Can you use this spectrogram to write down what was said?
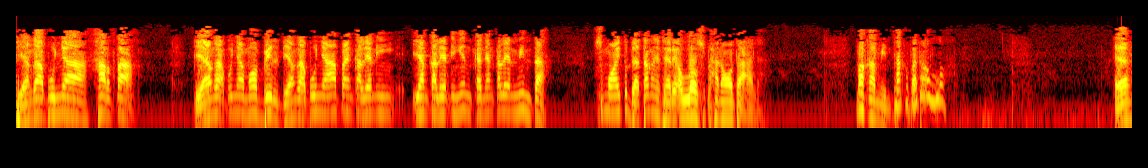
Dia nggak punya harta. Dia nggak punya mobil. Dia nggak punya apa yang kalian yang kalian inginkan, yang kalian minta. Semua itu datangnya dari Allah Subhanahu Wa Taala. Maka minta kepada Allah ya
